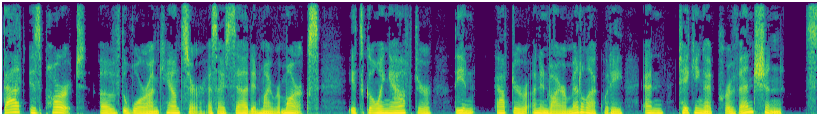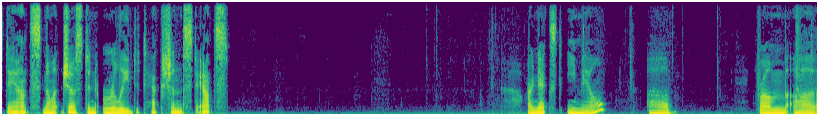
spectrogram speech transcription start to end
that is part of the war on cancer, as I said in my remarks. It's going after the after an environmental equity and taking a prevention stance, not just an early detection stance. Our next email uh, from uh,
